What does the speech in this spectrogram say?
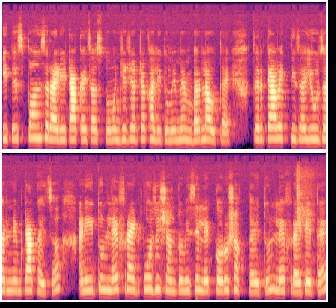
इथे स्पॉन्सर आय डी टाकायचा असतो. म्हणजे ज्याच्या खाली तुम्ही मेंबर लावताय तर त्या व्यक्तीचा युजर नेम टाकायचं आणि इथून लेफ्ट राईट पोझिशन तुम्ही सिलेक्ट करू शकता. इथून लेफ्ट राईट येत आहे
